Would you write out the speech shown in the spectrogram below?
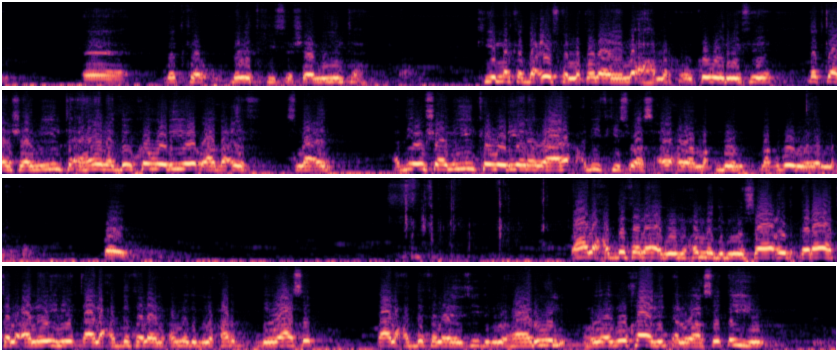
dadka beledkiisa shaamiyiinta ah. Kii marka daciifka noqonayay ma aha. Marka uu ka wariyo dadka aan shaamiyiinta ahayn hadduu ka wariyo waa daciif ismaaciil. Haddii uu shaamiyiin ka wariyana waa xadiidkiisu waa saxiix waa maqbuul. Maqbuul weyaan marka kale. Ayb qala xadaana abu muxamed bnu saacid qira'aة calayhi qala xadaana muxamed bnu xarb biwasit qala xadaana yaziid bnu haaruun huwa abu khalid alwaasitiyu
